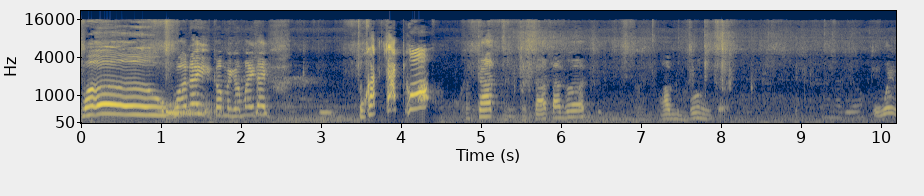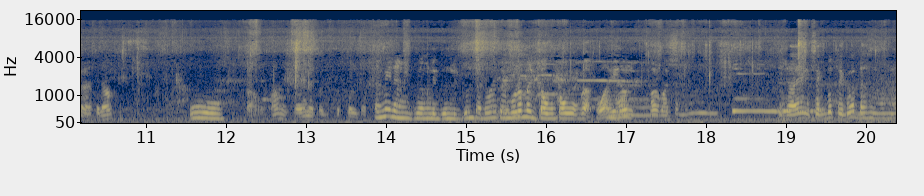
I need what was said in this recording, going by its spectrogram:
Wow. Wa day, ikaw may gamay day. Tukat-kat ko. Kat-kat. Katatagot. Agbong ko. Uway uh. na, tinaw? Oo. Oh, Ang kaya na. Kami nang yung ligon-ligon ta doon. Kaya mura magkaw-kaw ka ko. Ayun. Sayang, sagbot, sagbot. Dahil mga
